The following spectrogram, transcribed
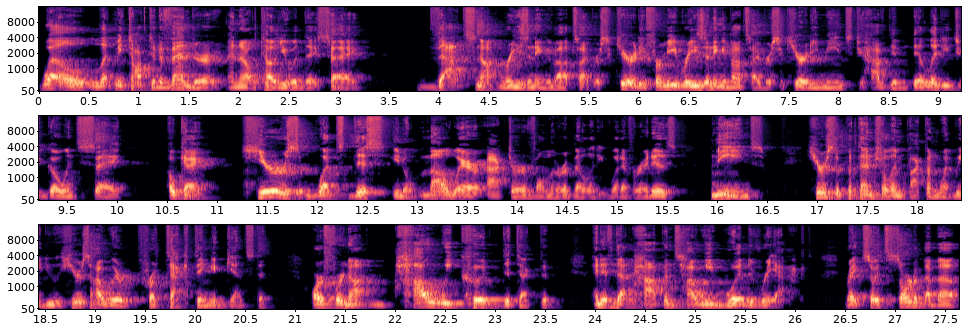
well, let me talk to the vendor and I'll tell you what they say that's not reasoning about cybersecurity. For me, reasoning about cybersecurity means to have the ability to go and say, okay, here's what this, you know, malware actor vulnerability, whatever it is, means. Here's the potential impact on what we do. Here's how we're protecting against it. Or if we're not, how we could detect it. And if that happens, how we would react right? So it's sort of about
